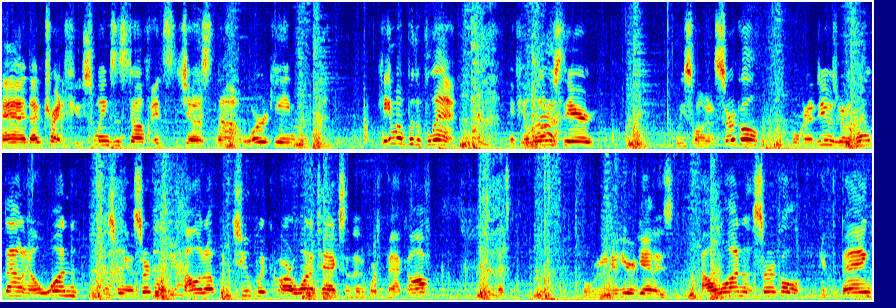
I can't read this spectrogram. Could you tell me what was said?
And I've tried a few swings and stuff. It's just not working. Came up with a plan. If you'll notice there, we swung in a circle. What we're going to do is we're going to hold down L1 and swing in a circle, and we follow it up with two quick R1 attacks, and then, of course, back off. That's what we're going to do here again is L1, circle, get the bang,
